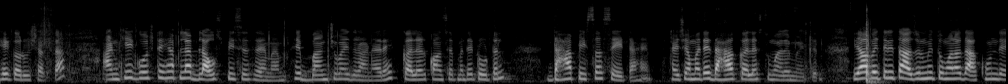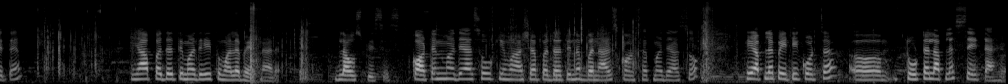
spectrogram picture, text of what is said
हे करू शकता. आणखी एक गोष्ट हे आपला ब्लाऊज पीसेस आहे मॅम हे बंच वाईज राहणार आहे. कलर कॉन्सेप्टमध्ये टोटल दहा पीसचा सेट आहे. ह्याच्यामध्ये दहा कलर्स तुम्हाला मिळतील. या व्यतिरिक्त अजून मी तुम्हाला दाखवून देते. ह्या पद्धतीमध्येही तुम्हाला भेटणार आहे ब्लाऊज पीसेस कॉटनमध्ये असो किंवा अशा पद्धतीनं बनारस कॉन्सेप्टमध्ये असो हे आपल्या पेटीकोटचा टोटल आपला सेट आहे.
